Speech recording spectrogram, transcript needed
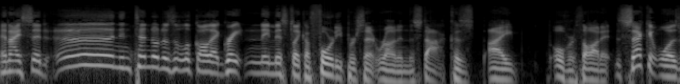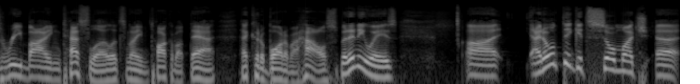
and I said, uh, Nintendo doesn't look all that great, and they missed like a forty percent run in the stock because I overthought it. The second was rebuying Tesla. Let's not even talk about that. That could have bought him a house. But anyways. Uh, I don't think it's so much, uh,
